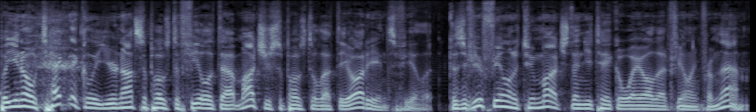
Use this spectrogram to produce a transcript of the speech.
But you know, technically, you're not supposed to feel it that much. You're supposed to let the audience feel it. Because if you're feeling it too much, then you take away all that feeling from them.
